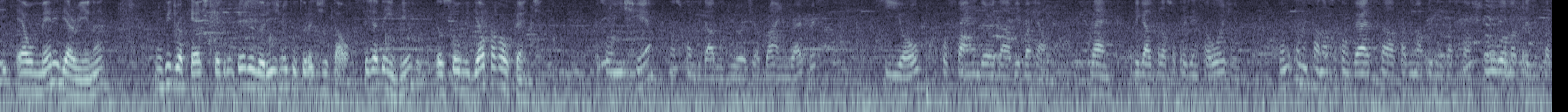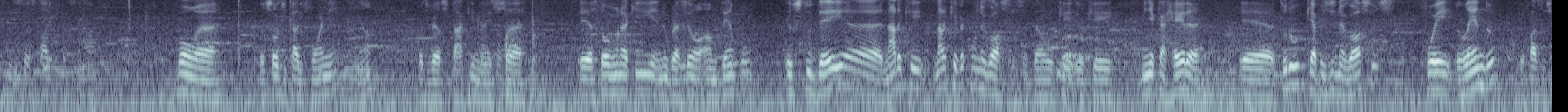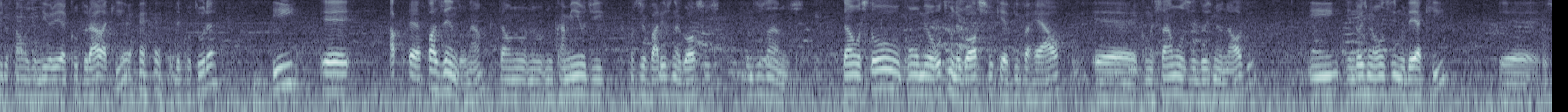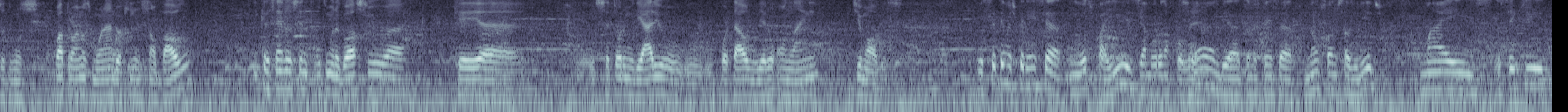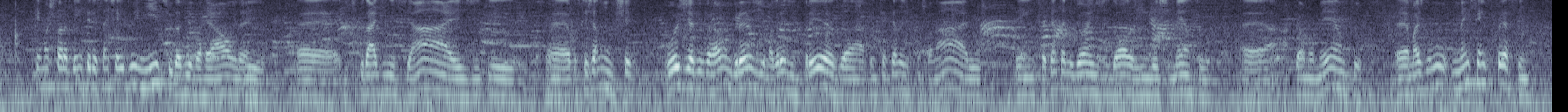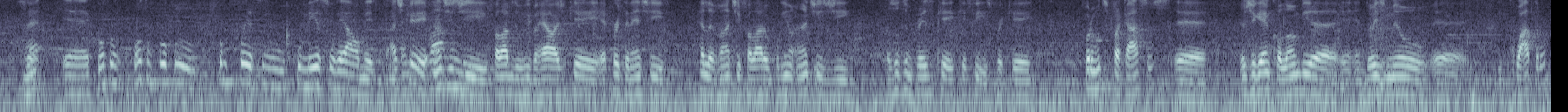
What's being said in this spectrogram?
Esse é o Man in the Arena, um videocast sobre empreendedorismo e cultura digital. Seja bem-vindo, eu sou o Miguel Cavalcante. Eu sou o Enxê, nosso convidado de hoje é o Brian Radcliffe, CEO, co-founder da Viva Real. Brian, obrigado pela sua presença hoje. Vamos começar a nossa conversa fazendo uma apresentação sua, uma apresentação do seu histórico profissional. Bom, uh, eu sou de Califórnia, não? pode ver o sotaque, mas uh, estou morando aqui no Brasil há um tempo. Eu estudei uh, nada que nada que ver com negócios, então o que, o que minha carreira, é, tudo que aprendi de negócios foi lendo, que faz sentido, estamos em livraria cultural aqui, de cultura, e é, é, fazendo, né? Então, no, no, no, caminho de construir vários negócios durante os anos. Então, estou com o meu último negócio, que é Viva Real. É, começamos em 2009 e em 2011 mudei aqui. É, os últimos quatro anos morando aqui em São Paulo e crescendo esse último negócio uh, que é uh, o setor imobiliário, o, o portal imobiliário online de imóveis. Você tem uma experiência em outros países, já morou na Colômbia, Sim. tem uma experiência não só nos Estados Unidos, mas eu sei que tem uma história bem interessante aí do início da Viva Real, Sim. de é, dificuldades iniciais, de que é, você já não chega. Hoje a Viva Real é um grande, uma grande empresa, tem centenas de funcionários, tem 70 milhões de dólares de investimento é, até o momento, é, mas nem sempre foi assim. Né? É, conta, um, conta um pouco como foi assim o começo real mesmo. Assim, acho que antes de isso. falar do Viva Real, acho que é pertinente, relevante falar um pouquinho antes de as outras empresas que, que fiz, porque foram muitos fracassos. É, eu cheguei em Colômbia em 2004.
